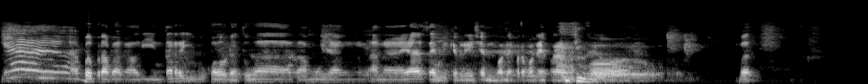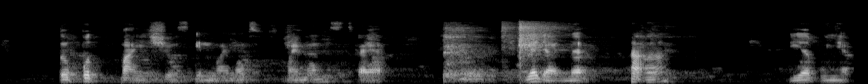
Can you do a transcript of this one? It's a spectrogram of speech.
ya beberapa kali. Ntar ibu kalau udah tua kamu yang anak ya saya mikir nation whatever whatever. Oh but to put my shoes in my mom's my mom's kayak dia janda. Heeh. dia punya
